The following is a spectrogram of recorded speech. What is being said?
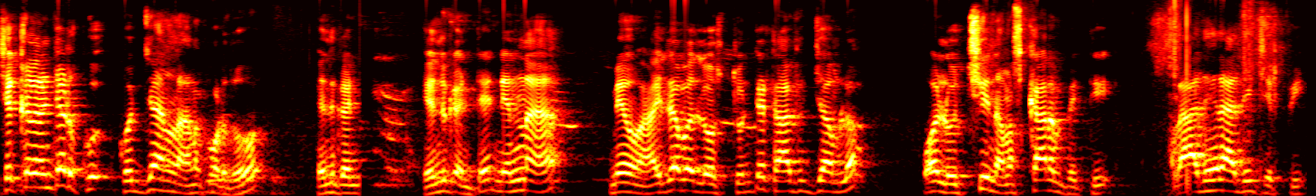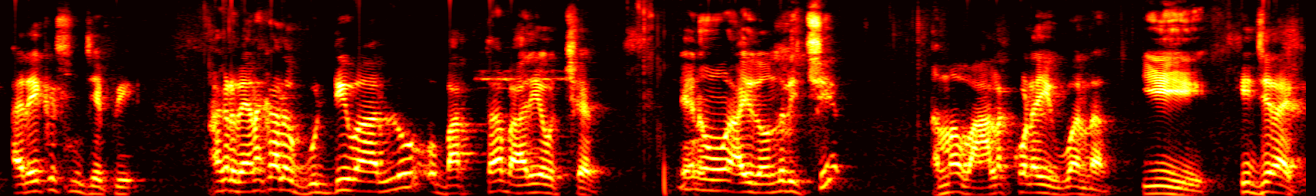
సెక్యులర్ అంటే ఆడు కొ- కొజ్జానలు అనకూడదు. ఎందుకంటే ఎందుకంటే నిన్న మేము హైదరాబాద్లో వస్తుంటే ట్రాఫిక్ జామ్లో వాళ్ళు వచ్చి నమస్కారం పెట్టి రాధే రాధే చెప్పి హరే కృష్ణ చెప్పి అక్కడ వెనకాల గుడ్డి వాళ్ళు ఓ భర్త భార్య వచ్చారు. నేను ఐదు వందలు ఇచ్చి అమ్మ వాళ్ళకు కూడా ఇవ్వన్నాను ఈ హిజ్రాకి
